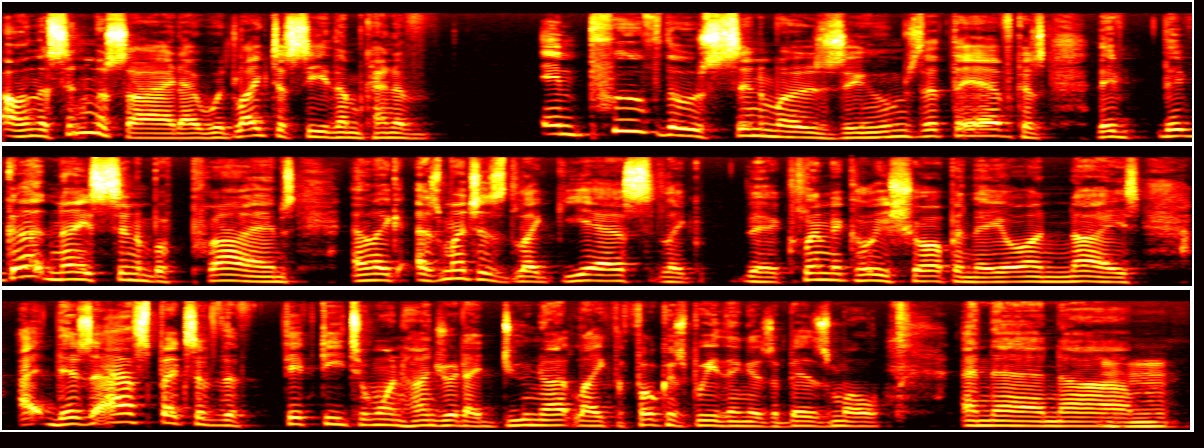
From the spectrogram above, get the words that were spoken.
on the cinema side, I would like to see them kind of improve those cinema zooms that they have because they've they've got nice cinema primes and like as much as like yes like they're clinically sharp and they are nice I, there's aspects of the 50 to 100 I do not like the focus breathing is abysmal and then um, mm-hmm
